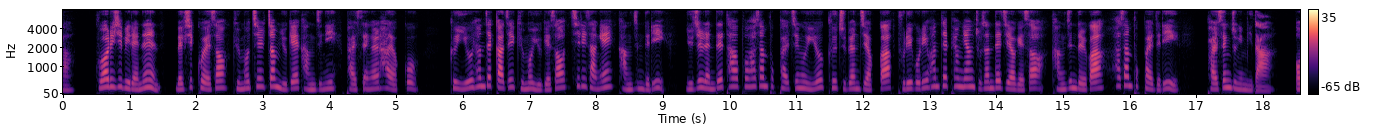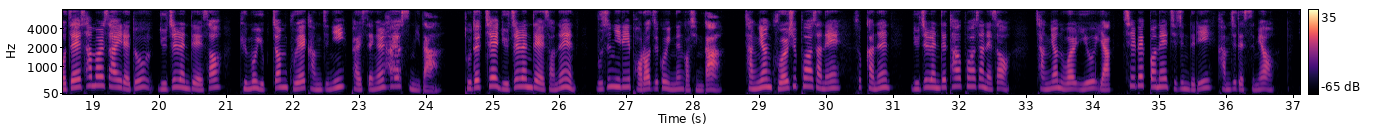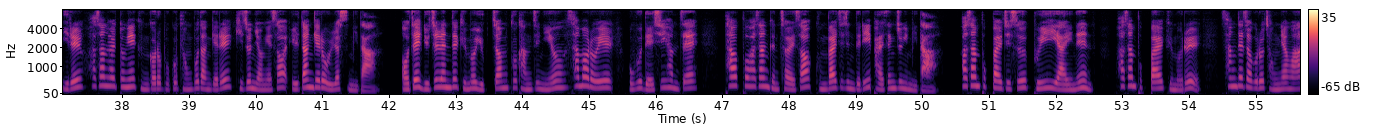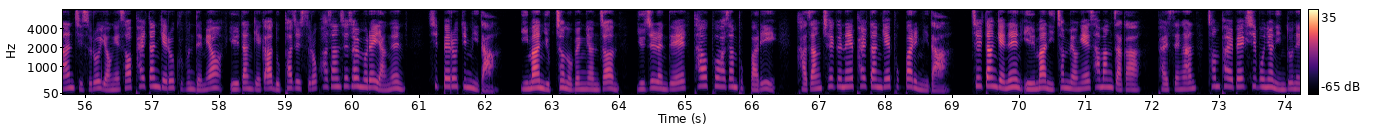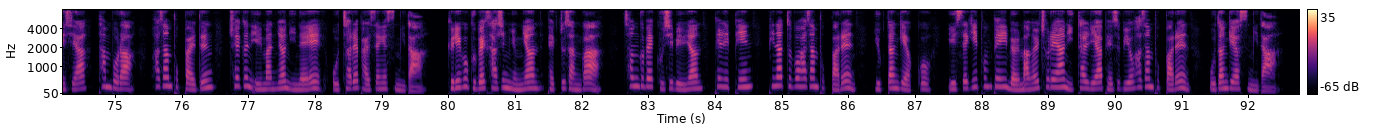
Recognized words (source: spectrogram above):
9월 20일에는 멕시코에서 규모 7.6의 강진이 발생을 하였고 그 이후 현재까지 규모 6에서 7 이상의 강진들이 뉴질랜드 타우포 화산 폭발 징후 이후 그 주변 지역과 부리고리 환태평양 조산대 지역에서 강진들과 화산 폭발들이 발생 중입니다. 어제 3월 4일에도 뉴질랜드에서 규모 6.9의 강진이 발생을 하였습니다. 도대체 뉴질랜드에서는 무슨 일이 벌어지고 있는 것인가? 작년 9월 슈퍼화산에 속하는 뉴질랜드 타우포 화산에서 작년 5월 이후 약 700번의 지진들이 감지됐으며 이를 화산 활동의 근거로 보고 경보 단계를 기존 0에서 1단계로 올렸습니다. 어제 뉴질랜드 규모 6.9 강진 이후 3월 5일 오후 4시 현재 타우포 화산 근처에서 군발 지진들이 발생 중입니다. 화산 폭발 지수 VEI는 화산 폭발 규모를 상대적으로 정량화한 지수로 0에서 8단계로 구분되며 1단계가 높아질수록 화산 쇄설물의 양은 10배로 뜁니다. 26,500년 전 뉴질랜드의 타우포 화산 폭발이 가장 최근의 8단계 폭발입니다. 7단계는 1만 2천 명의 사망자가 발생한 1815년 인도네시아 탐보라 화산 폭발 등 최근 1만 년 이내에 5차례 발생했습니다. 그리고 946년 백두산과 1991년 필리핀 피나투보 화산 폭발은 6단계였고 1세기 폼페이 멸망을 초래한 이탈리아 베수비오 화산 폭발은 5단계였습니다.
